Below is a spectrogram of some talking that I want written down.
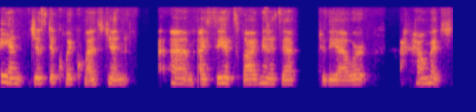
And just a quick question. Um, I see it's five minutes after the hour. How much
